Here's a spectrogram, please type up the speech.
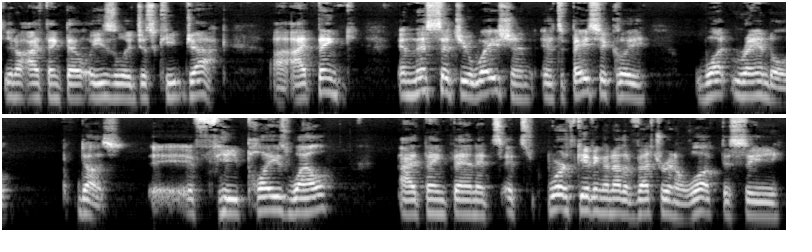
you know, I think they'll easily just keep Jack. Uh, I think in this situation, it's basically what Randle does. If he plays well, I think then it's it's worth giving another veteran a look to see,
